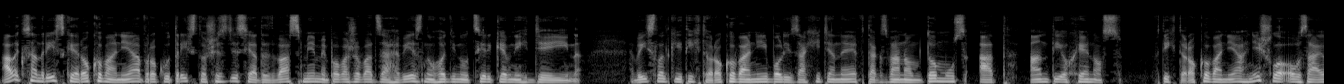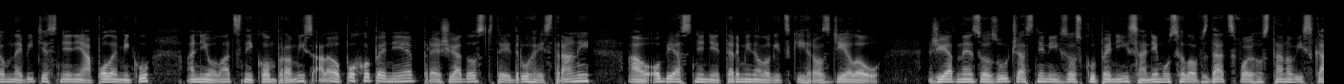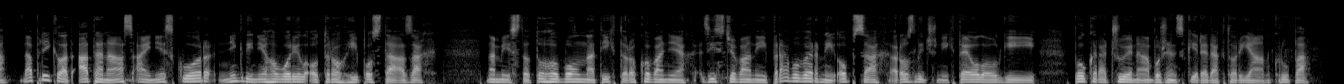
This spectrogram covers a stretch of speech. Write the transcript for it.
Aleksandrijské rokovania v roku 362 smieme považovať za hviezdnu hodinu cirkevných dejín. Výsledky týchto rokovaní boli zachytené v tzv. Tomus ad Antiochenos, v týchto rokovaniach nešlo o vzájomné vytesnenie a polemiku, ani o lacný kompromis, ale o pochopenie pre žiadosť tej druhej strany a o objasnenie terminologických rozdielov. Žiadne zo zúčastnených zoskupení sa nemuselo vzdať svojho stanoviska. Napríklad Atanás aj neskôr nikdy nehovoril o troch hypostázach. Namiesto toho bol na týchto rokovaniach zisťovaný pravoverný obsah rozličných teológií, pokračuje náboženský redaktor Ján Krupa.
